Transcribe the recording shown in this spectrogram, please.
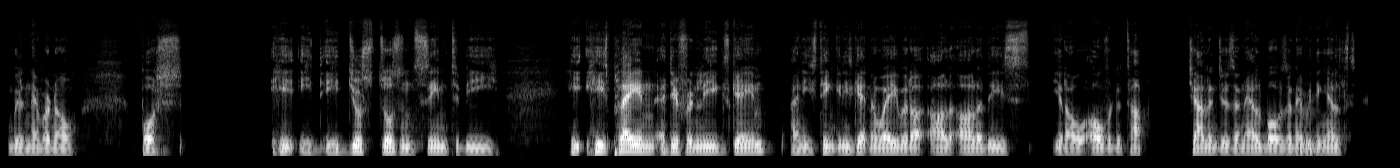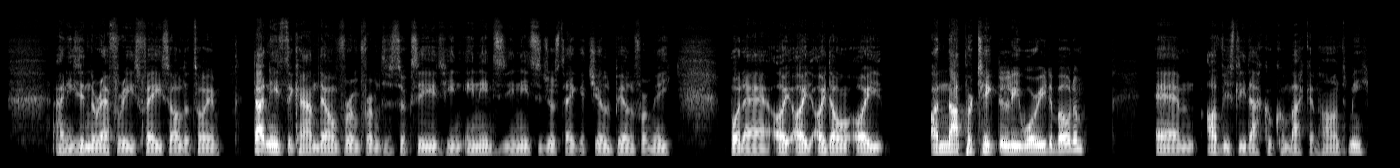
we'll never know. But he he he just doesn't seem to be. He he's playing a different league's game, and he's thinking he's getting away with all all of these, you know, over the top challenges and elbows and everything mm. else, and he's in the referee's face all the time. That needs to calm down for him for him to succeed. He he needs he needs to just take a chill pill for me. But uh, I, I I don't I I'm not particularly worried about him. Um, obviously that could come back and haunt me.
